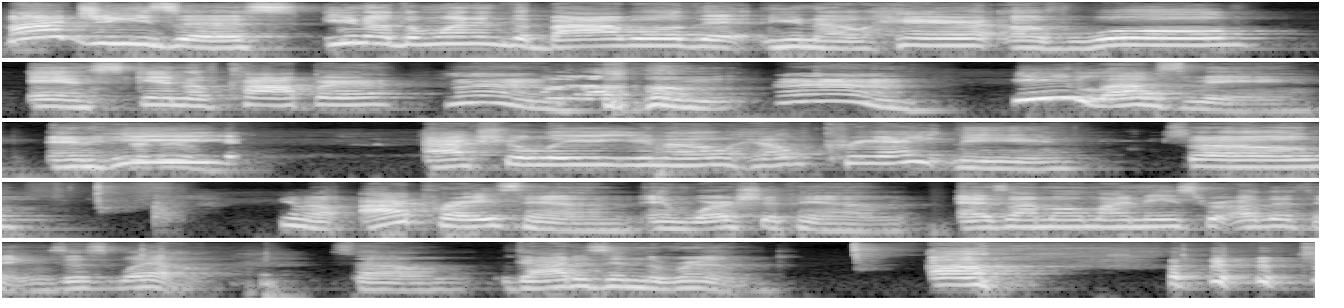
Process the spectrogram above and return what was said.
my Jesus, you know, the one in the Bible that, you know, hair of wool and skin of copper. Hmm. Um, Hmm. he loves me and he actually, you know, helped create me. So, you know, I praise him and worship him as I'm on my knees for other things as well. So, God is in the room. Uh, the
